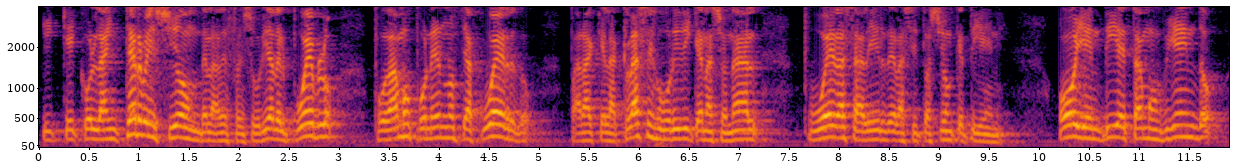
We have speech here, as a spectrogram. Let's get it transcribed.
y que con la intervención de la Defensoría del Pueblo podamos ponernos de acuerdo para que la clase jurídica nacional pueda salir de la situación que tiene. Hoy en día estamos viendo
